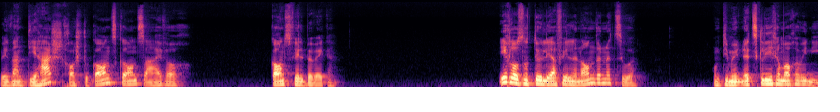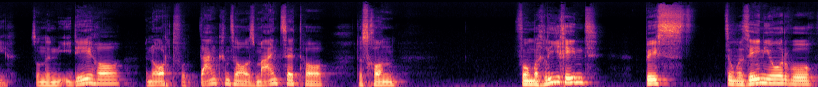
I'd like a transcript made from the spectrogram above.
Weil wenn du die hast, kannst du ganz, ganz einfach ganz viel bewegen. Ich höre natürlich auch vielen anderen zu. Und die müssen nicht das Gleiche machen wie ich, sondern eine Idee haben, eine Art von Denkens haben, ein Mindset haben. Das kann von einem Kleinkind bis zu einem Senior, der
